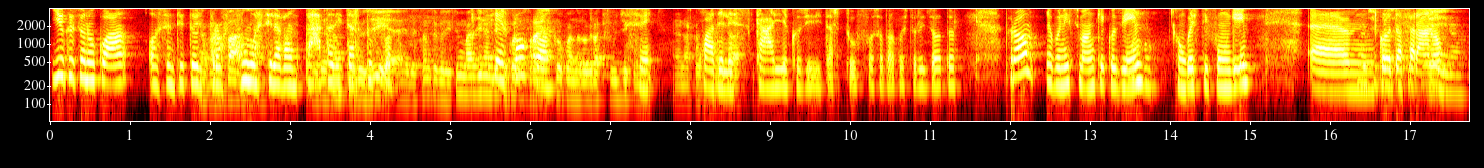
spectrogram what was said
Io che sono qua ho sentito il profumo, sì, la vampata di tartufo. Così, eh, ed è tanto così. Tu immagina Sì, invece quello poco. fresco quando lo grattugi. Sì, è una cosa qua delle scaglie così di tartufo sopra questo risotto. Però è buonissimo anche così, con questi funghi, ehm, con lo zafferano.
